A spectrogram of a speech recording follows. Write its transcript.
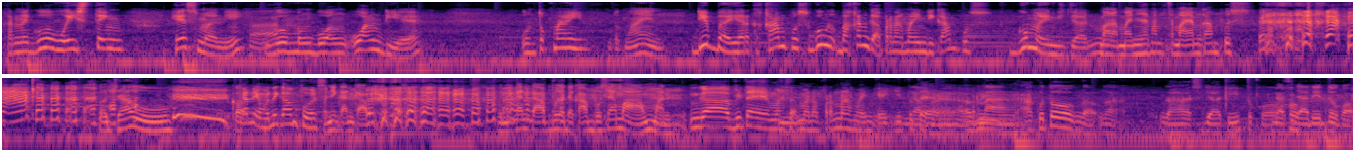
karena gue wasting his money gue membuang uang dia untuk main. Untuk main dia bayar ke kampus. Gue bahkan nggak pernah main di kampus. Gue main di jalan malah mainnya sama, sama ayam kampus. Kok jauh? Kok kan yang penting kampus. Ini kan kampus. Ini kan kampus ada kampusnya mah aman. Nggak bisa ya masa mana pernah main kayak gitu teh? pernah, pernah. aku tuh nggak nggak nggak sejati itu kok. Nggak sejati itu kok.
